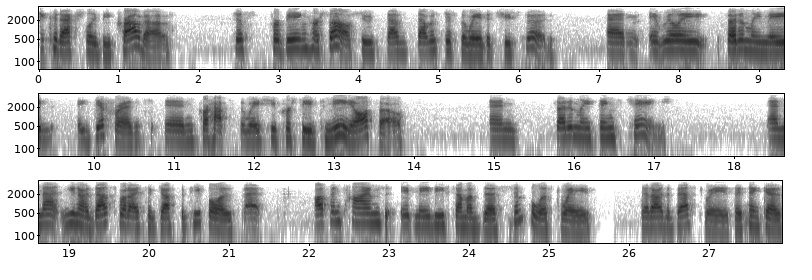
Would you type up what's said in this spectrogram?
she could actually be proud of just for being herself. She was that that was just the way that she stood. And it really suddenly made a difference in perhaps the way she perceived me also. And suddenly things changed. And that, you know, that's what I suggest to people is that oftentimes it may be some of the simplest ways that are the best ways. I think as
